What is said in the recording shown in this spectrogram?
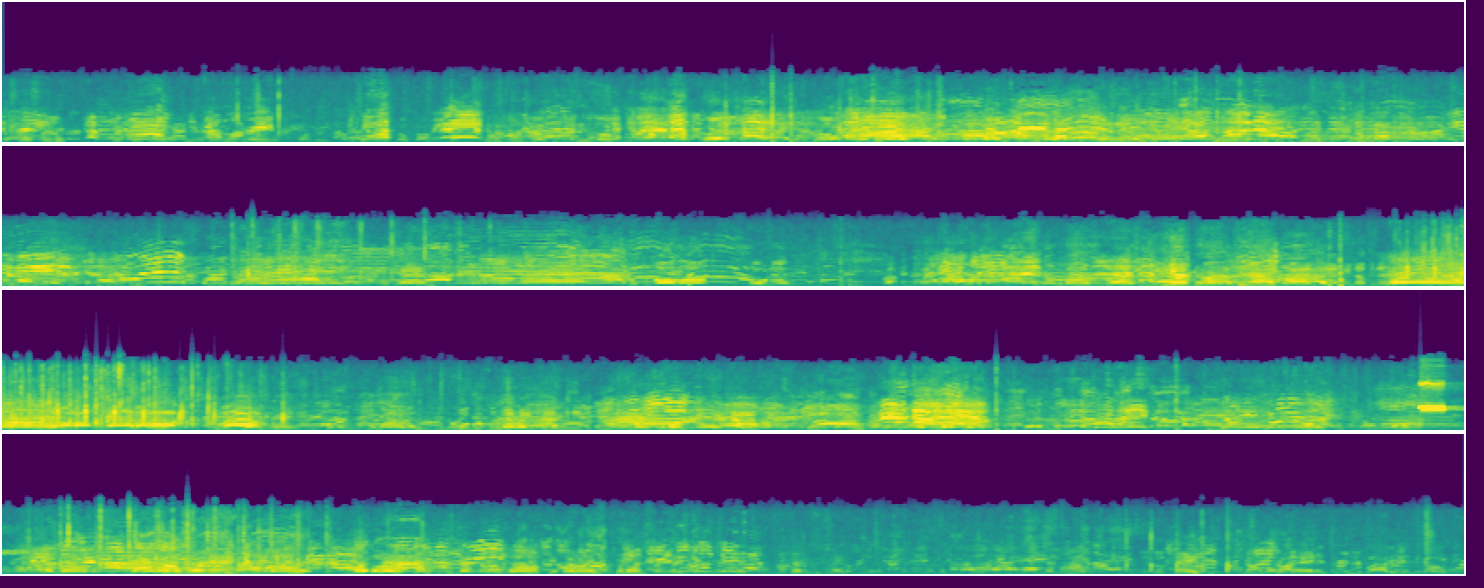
Let's go, Smitty. Get, get, get, Đúng rồi. Kevin. Hey, hey, Kevin. Hey, drop in and turn your body. Let's go.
